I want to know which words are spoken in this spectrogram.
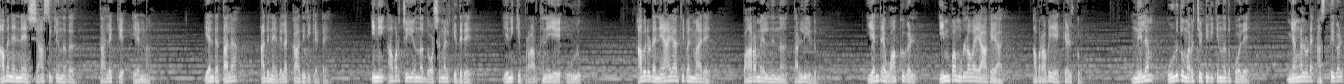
അവൻ എന്നെ ശാസിക്കുന്നത് തലയ്ക്ക് എണ്ണ. എന്റെ തല അതിനെ വിലക്കാതിരിക്കട്ടെ. ഇനി അവർ ചെയ്യുന്ന ദോഷങ്ങൾക്കെതിരെ എനിക്ക് പ്രാർത്ഥനയേ ഉള്ളൂ. അവരുടെ ന്യായാധിപന്മാരെ പാറമേൽ നിന്ന് തള്ളിയിടും. എന്റെ വാക്കുകൾ ഇമ്പമുള്ളവയാകയാൽ അവർ അവയെ കേൾക്കും. നിലം ഉഴുതുമറിച്ചിട്ടിരിക്കുന്നതുപോലെ ഞങ്ങളുടെ അസ്ഥികൾ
